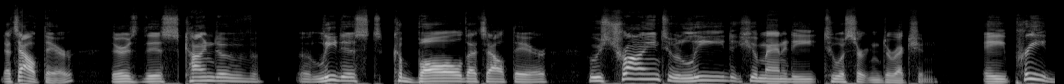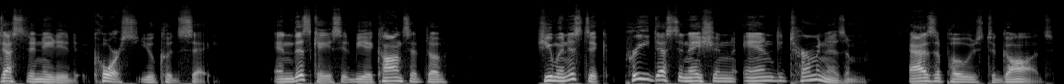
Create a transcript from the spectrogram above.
that's out there. There's this kind of uh, elitist cabal that's out there who's trying to lead humanity to a certain direction, a predestinated course, you could say. In this case, it'd be a concept of humanistic predestination and determinism, as opposed to God's.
